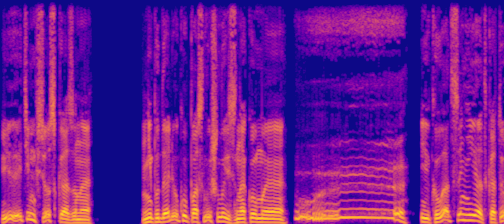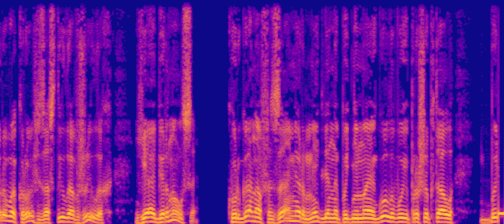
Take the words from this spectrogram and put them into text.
И этим все сказано. Неподалеку послышалось знакомое и клацанье, от которого кровь застыла в жилах. Я обернулся. Курганов замер, медленно поднимая голову и прошептал «Блин».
